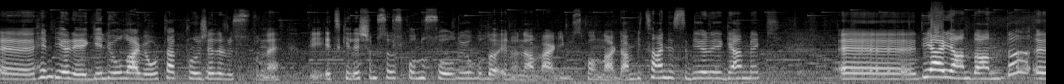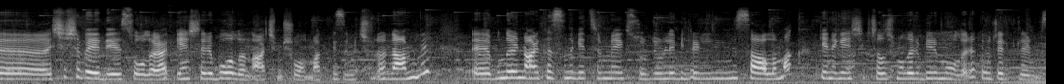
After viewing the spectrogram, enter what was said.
E, hem bir araya geliyorlar ve ortak projeler üstüne bir etkileşim söz konusu oluyor. Bu da en önem verdiğimiz konulardan bir tanesi bir araya gelmek. E, diğer yandan da e, Şişli Belediyesi olarak gençlere bu alanı açmış olmak bizim için önemli. E, bunların arkasını getirmek, sürdürülebilirliğini sağlamak gene gençlik çalışmaları birimi olarak önceliklerimiz.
